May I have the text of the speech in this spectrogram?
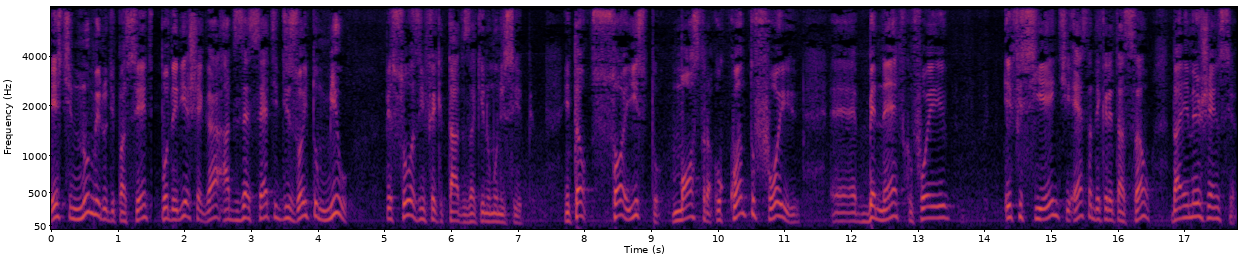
este número de pacientes poderia chegar a 17, 18 mil pessoas infectadas aqui no município. Então, só isto mostra o quanto foi é, benéfico, foi eficiente essa decretação da emergência.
